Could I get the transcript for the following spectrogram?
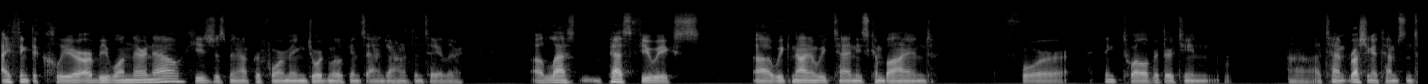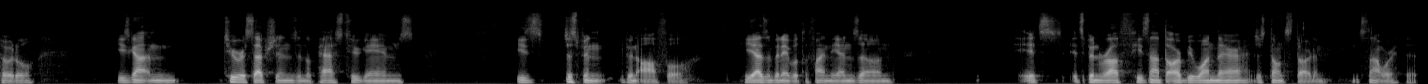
I think the clear RB one there now. He's just been outperforming Jordan Wilkins and Jonathan Taylor. Uh, last past few weeks, uh, week nine and week ten, he's combined for I think twelve or thirteen uh, attempt rushing attempts in total. He's gotten two receptions in the past two games. He's just been been awful. He hasn't been able to find the end zone. It's it's been rough. He's not the RB one there. Just don't start him. It's not worth it.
